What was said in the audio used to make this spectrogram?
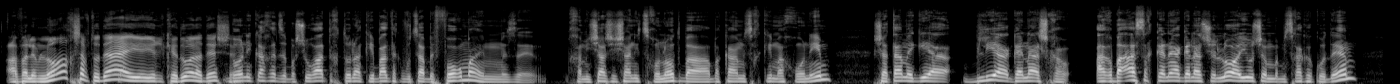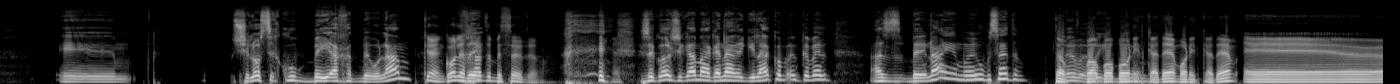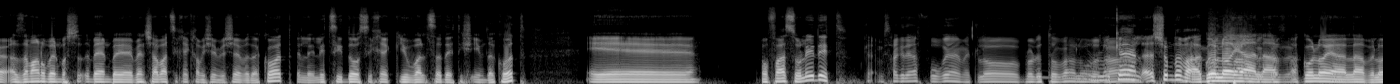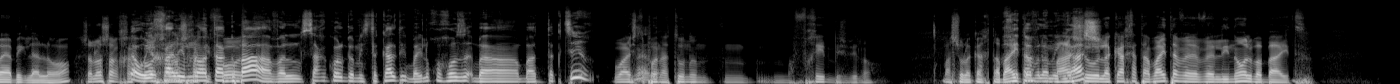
אבל הם לא עכשיו, אתה יודע, ירקדו על הדשא. בואו ניקח את זה, בשורה התחתונה קיבלת קבוצה בפורמה, עם איזה חמישה-שישה ניצחונות בכמה משחקים האחרונים, שאתה מגיע בלי ההגנה שלך, ארבעה שחקני הגנה שלא היו שם במשחק הקודם, אה, שלא שיחקו ביחד מעולם, כן, גול ו- אחד זה בסדר. זה גול שגם ההגנה הרגילה מקבלת, אז בעיניי הם היו בסדר. טוב, בואו בוא, בוא כן. נתקדם, בואו נתקדם. אה, אז אמרנו בן, בש- בן, בן שבת שיחק 57 דקות, ל- לצידו שיחק יובל שדה 90 דקות. אה, הופעה סולידית? כן, משחק די אפורי האמת, לא לא לטובה, לא לא, רע. כן, שום דבר, לא הגול לא פער היה עליו. הגול לא היה עליו ולא היה בגללו. שלוש לא, הרחקות, הוא יכל שלוש למנוע את חטיפות. ההגבהה, אבל סך הכל גם הסתכלתי בהילוך החוזר, בתקציר, וואי, יש לי בסדר. פה נתון מפחיד בשבילו. משהו לקחת הכי הביתה? טוב למגרש. משהו לקחת הביתה ו- ולנעול בבית.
